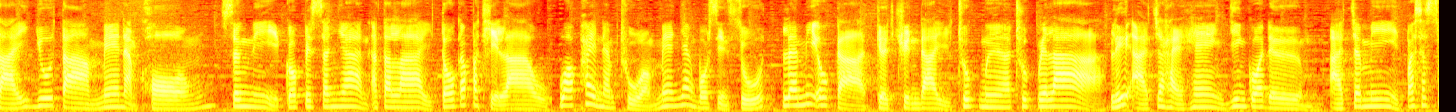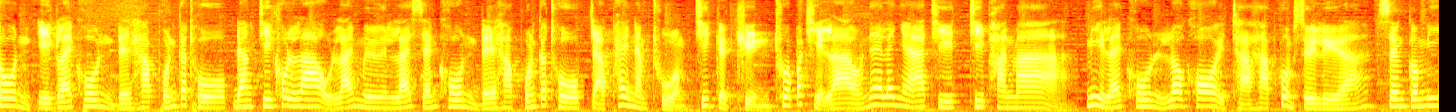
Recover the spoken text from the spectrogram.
ศัยอยู่ตามแม่น้ำของซึ่งนี่ก็เป็นสัญญาณอันตรายโตกับประเทศลาว ว่าภัยน้ำท่วแม่นยังโบสินสุดและมีโอกาสเกิดขึ้นได้ทุกเมื่อทุกเวลา หรืออาจจะหายแห้งยิ่งกว่าเดิม อาจจะมีประชาชนอีกหลายคนได้รับผลกระทบ ดังที่คนเล่าหลายหมื่นหลายแสนคนได้รับผลกระทบ จากภัยน้ำท่วมที่เกิดขึ้นทั่วประเทศลาวในระยะอาทิตย์ที่ผ่านมา มีหลายคนรอคอยถาหาความช่วยเหลือ ซึ่งก็มี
